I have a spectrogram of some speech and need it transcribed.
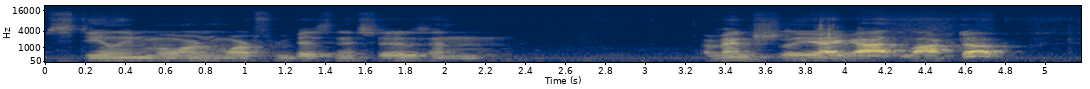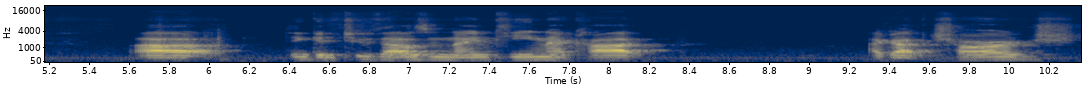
stealing more and more from businesses, and eventually I got locked up. Uh, think in 2019 I caught, I got charged.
